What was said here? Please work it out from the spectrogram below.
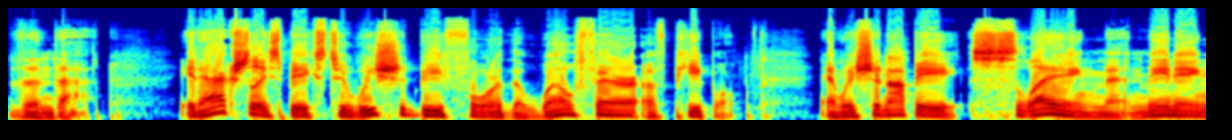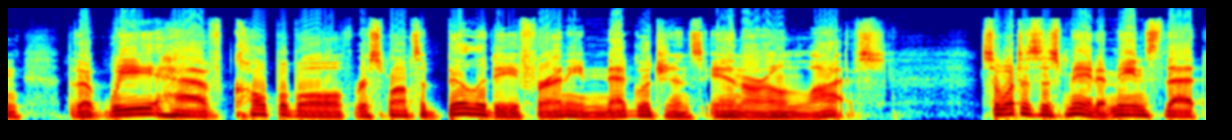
than that. It actually speaks to we should be for the welfare of people. And we should not be slaying men, meaning that we have culpable responsibility for any negligence in our own lives. So, what does this mean? It means that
